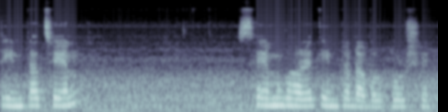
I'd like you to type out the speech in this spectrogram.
তিনটা চেন। সেম ঘরে তিনটা ডাবল ক্রোশেট।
